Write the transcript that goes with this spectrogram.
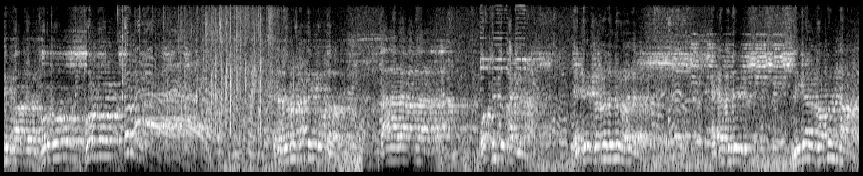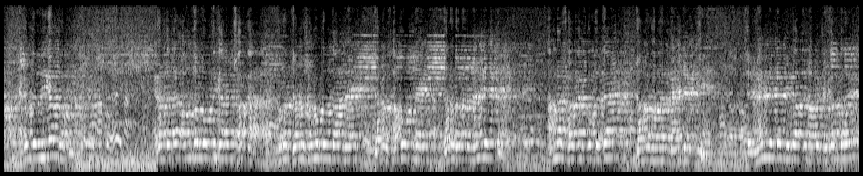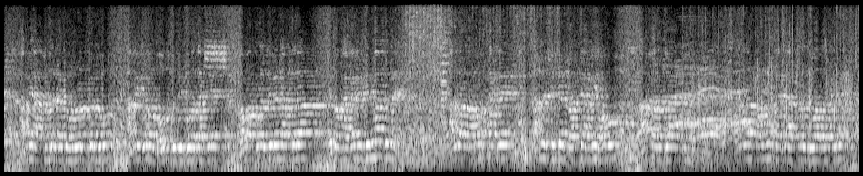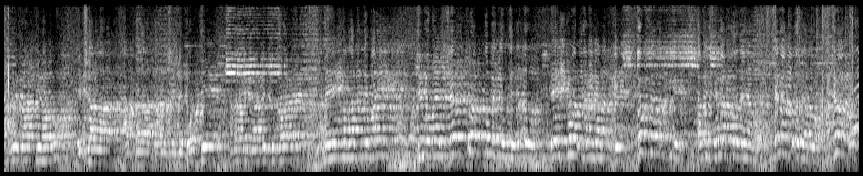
নির্বাচন করব করব করব। এটা জনস্বার্থেই করতে হবে। তা নাহলে আপনার অস্তিত্ব থাকবে না। এই দেশ অন্যজনের হয়ে যাবে। একটা যদি লিগাল গভর্নমেন্ট না এখন তো লিগাল গভর্নমেন্ট এখন তো একটা অন্তর্বর্তীকালীন সরকার। কোন জনসমর্থন তার নেই জন সাপোর্ট নেই, জনগণের ম্যান্ডেট নেই। আমরা সরকার করতে চাই জনগণের ম্যান্ডেট নিয়ে সেই ম্যান্ডেটের নির্বাচন হবে করে আমি আপনাদের কাছে অনুরোধ করব, আমি কোনো ভোট যদি করে থাকলে ক্ষমা করে দেবেন আপনারা এবং আগামী নির্বাচনে আল্লাহ আমার থাকলে আমি শেষের প্রার্থী আমি হব আপনারা দয়া করে আল্লাহ রহমত থাকলে আপনারা দোয়া থাকলে আমি প্রার্থী হব ইনশাআল্লাহ আপনারা ধানের শেষে ভোট দিয়ে আমাকে জয়যুক্ত করাবেন আমি এই কথা দিতে পারি? জীবনের শেষ কর্তব্যে চলতে হলো এই কুয়াশানীবাসীকে ভক্তবাসীকে আমি সেবা করে যাব সেবা করে যাব সেবা করে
